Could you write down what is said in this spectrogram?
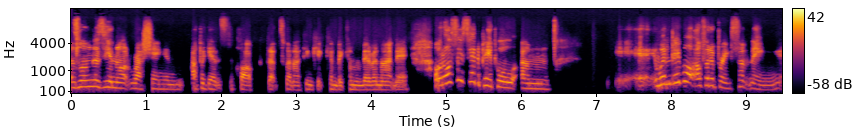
As long as you're not rushing and up against the clock, that's when I think it can become a bit of a nightmare. I would also say to people, um, when people offer to bring something,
